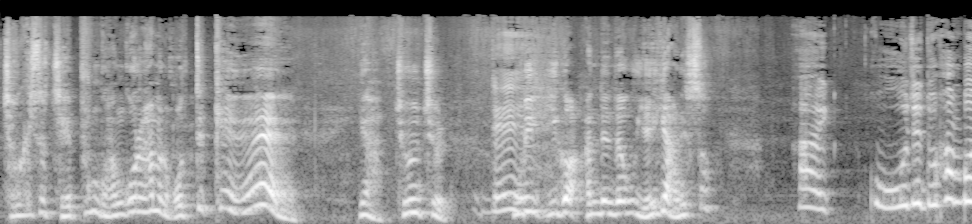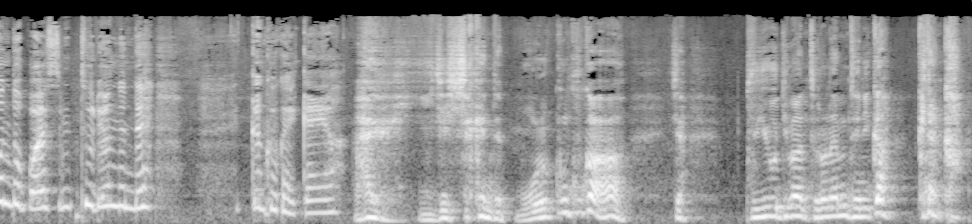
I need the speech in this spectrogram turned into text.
저기서 제품 광고를 하면 어떡해? 야, 조연출. 네. 우리 이거 안 된다고 얘기 안 했어? 아, 어제도 한 번 더 말씀드렸는데 끊고 갈까요? 아유, 이제 시작했는데 뭘 끊고 가? 자, VOD만 드러내면 되니까 그냥 가.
